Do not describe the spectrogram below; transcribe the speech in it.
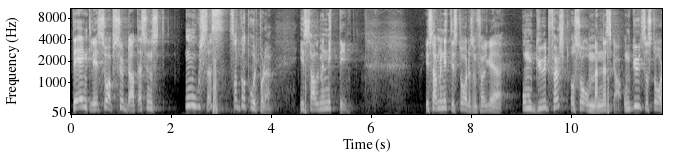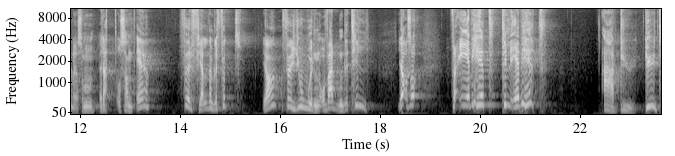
Det er egentlig så absurd at jeg syns Moses satte godt ord på det i Salme 90. I Salme 90 står det som følger om Gud først, og så om mennesker. Om Gud så står det som rett og sant er, før fjellene ble født. Ja, Før jorden og verden ble til. Ja, altså Fra evighet til evighet er du Gud.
